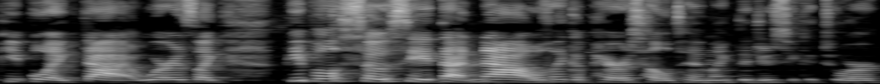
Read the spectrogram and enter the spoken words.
people like that. Whereas like people associate that now with like a Paris Hilton, like the Juicy Couture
